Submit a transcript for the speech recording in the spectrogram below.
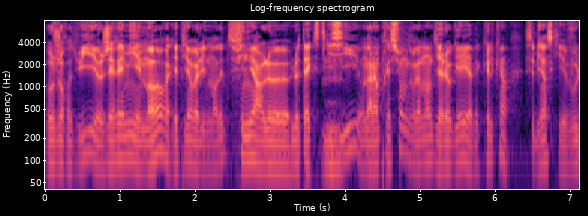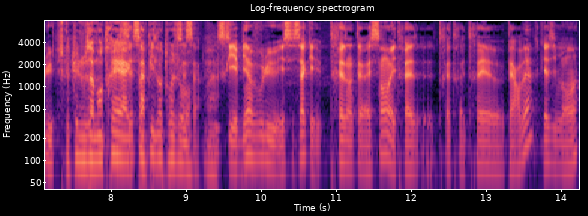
aujourd'hui euh, Jérémy est mort et puis on va lui demander de finir le, le texte Mhm. ici on a l'impression de vraiment dialoguer avec quelqu'un c'est bien ce qui est voulu Ce que tu nous as montré avec. Papy l'autre jour. c'est ça Ouais. ce qui est bien voulu et c'est ça qui est très intéressant et très très très très euh, pervers quasiment hein.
